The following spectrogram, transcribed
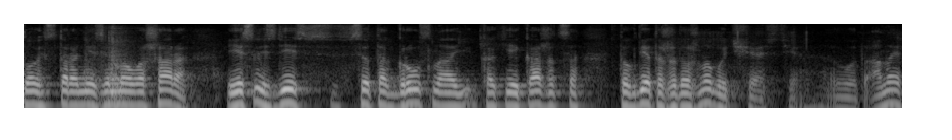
той стороне земного шара. Если здесь все так грустно, как ей кажется, то где-то же должно быть счастье. Вот. Она,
